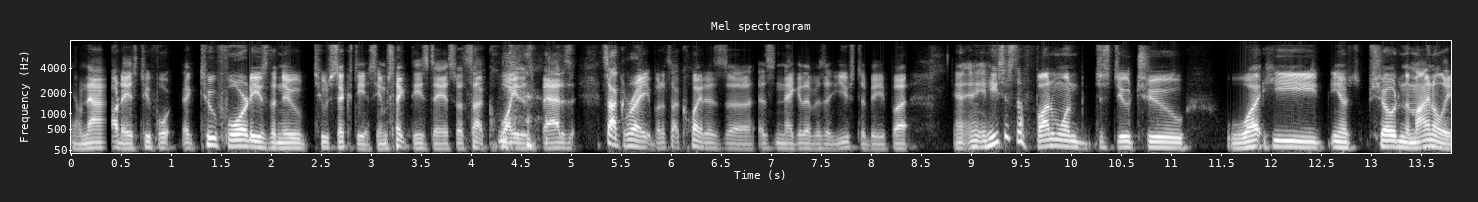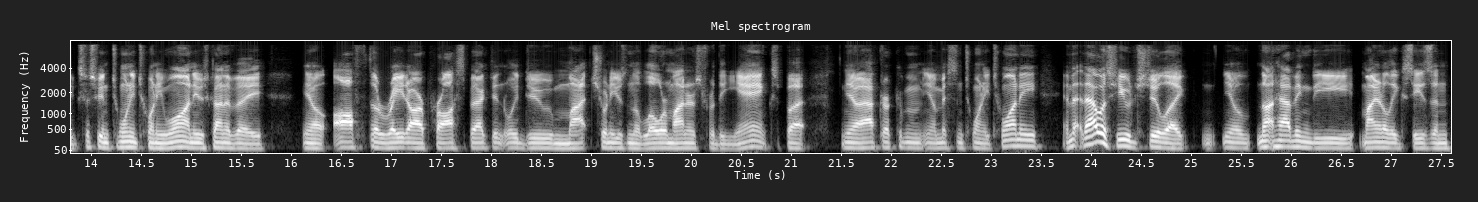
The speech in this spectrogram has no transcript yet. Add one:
you know nowadays 240 like 240 is the new 260 it seems like these days. So it's not quite as bad as it's not great but it's not quite as uh, as negative as it used to be. But and, and he's just a fun one just due to what he you know showed in the minor leagues especially in 2021 he was kind of a you know off the radar prospect didn't really do much when he was in the lower minors for the Yanks. But you know after you know missing 2020 and that, that was huge too like you know not having the minor league season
